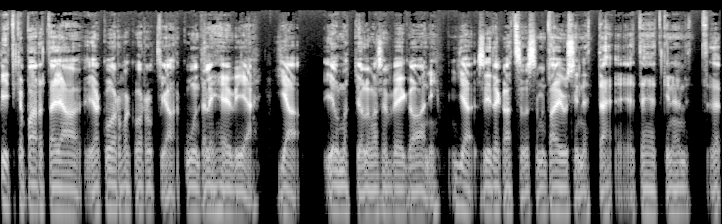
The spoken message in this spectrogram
pitkä parta ja, ja korvakorut ja kuunteli heviä ja ilmoitti olevansa vegaani. Ja siitä katsellessa mä tajusin, että, että hetkinen, että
